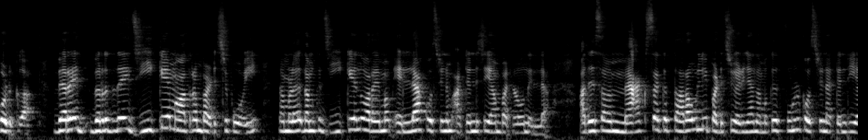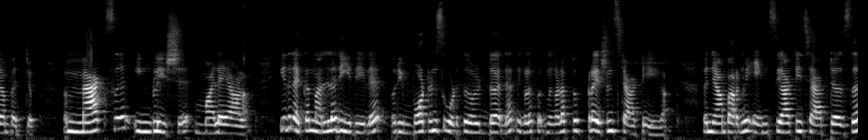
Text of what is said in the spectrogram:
കൊടുക്കുക. വെറേ വെറുതെ ജി കെ മാത്രം പഠിച്ചു പോയി നമ്മൾ നമുക്ക് ജി കെ എന്ന് പറയുമ്പം എല്ലാ ക്വസ്റ്റ്യനും അറ്റൻഡ് ചെയ്യാൻ പറ്റണമെന്നില്ല അതേസമയം മാത്സ് ഒക്കെ തറൗലി പഠിച്ചു കഴിഞ്ഞാൽ നമുക്ക് ഫുൾ ക്വസ്റ്റ്യൻ അറ്റൻഡ് ചെയ്യാൻ പറ്റും. മാത്സ് ഇംഗ്ലീഷ് മലയാളം ഇതിനൊക്കെ നല്ല രീതിയിൽ ഒരു ഇമ്പോർട്ടൻസ് കൊടുത്തുകൊണ്ട് തന്നെ നിങ്ങൾ നിങ്ങളുടെ പ്രിപ്പറേഷൻ സ്റ്റാർട്ട് ചെയ്യുക. അപ്പം ഞാൻ പറഞ്ഞു N C R T chapters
